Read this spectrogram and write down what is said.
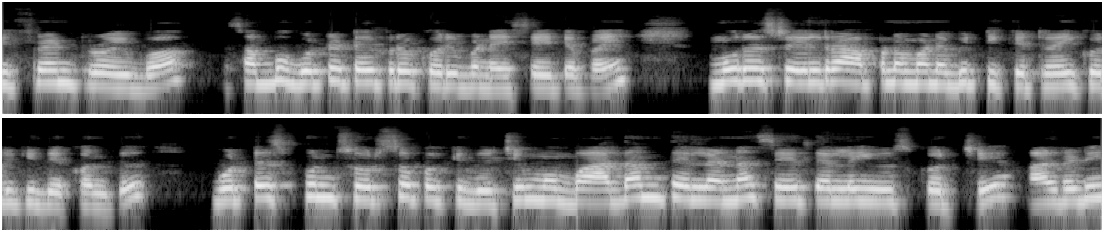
ಡಿಫ್ರೆಂಟ್ ರೊಯ್ಬ ಸಬ್ಬು ಗೊಟ್ಟೆ ಟೈಪ್ರ ಕೊರಿಬಣ ಈ ಸೈಟೆ ಪೈ ಮೂರು ಸ್ಟೈಲ್ರ ಆಪಣ ಮನೆ ட்ரை ಟಿಕೆ கொண்டு ಒಟ್ಟು ಸ್ಪೂನ್ ಸೊರ್ಸೊಪ್ಪು ಹಾಕಿದ್ವಿ ಮೊ ಬಾದಾಮ್ ತೆಲ್ಲನ ಸೇತೆಲ್ಲ ಯೂಸ್ ಕೊರ್ಚಿ ಆಲ್ರೆಡಿ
